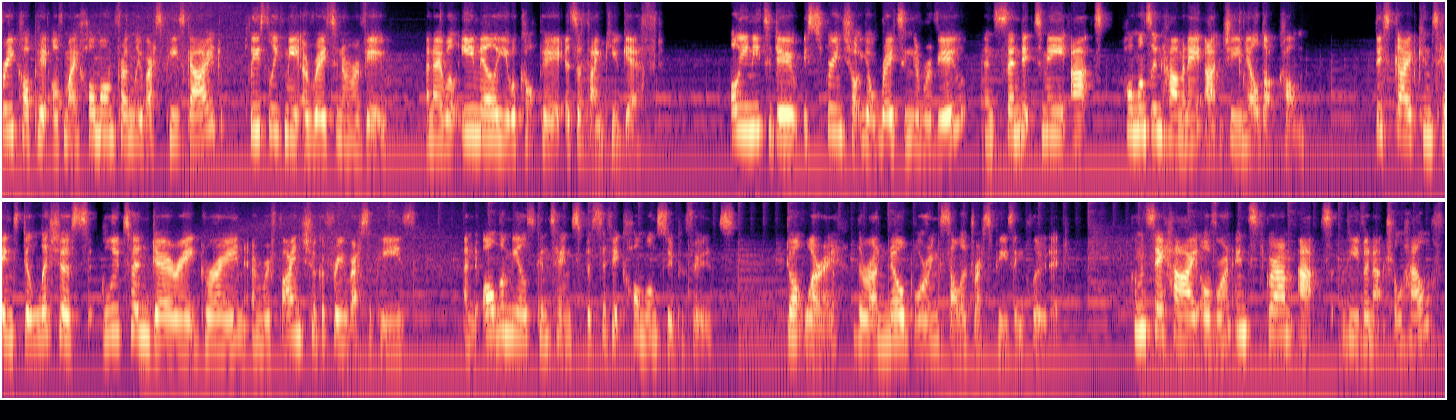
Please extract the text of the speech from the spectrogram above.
free copy of my hormone friendly recipes guide, please leave me a rating and review, and I will email you a copy as a thank you gift. All you need to do is screenshot your rating and review and send it to me at hormonesinharmony at gmail.com. This guide contains delicious gluten, dairy, grain, and refined sugar free recipes, and all the meals contain specific hormone superfoods. Don't worry, there are no boring salad recipes included. Come and say hi over on Instagram at Viva Natural Health,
